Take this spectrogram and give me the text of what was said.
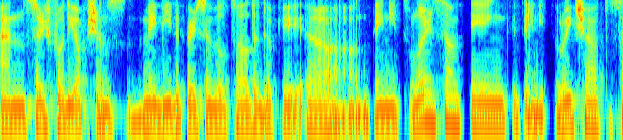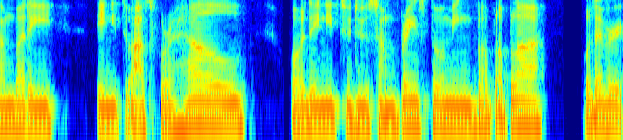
and search for the options. Maybe the person will tell that okay, uh, they need to learn something, they need to reach out to somebody, they need to ask for help, or they need to do some brainstorming, blah blah blah, whatever.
